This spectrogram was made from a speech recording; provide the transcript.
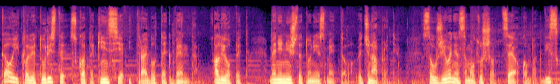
kao i klavijaturiste Scotta Kinsija i Tribal Tech Benda. Ali opet, meni ništa to nije smetalo, već naprotiv. Sa uživanjem sam otlušao ceo kompakt disk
